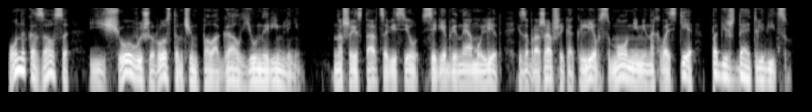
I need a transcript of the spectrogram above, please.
Он оказался еще выше ростом, чем полагал юный римлянин. На шее старца висел серебряный амулет, изображавший, как лев с молниями на хвосте побеждает львицу.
